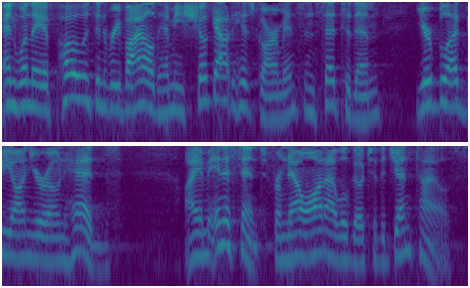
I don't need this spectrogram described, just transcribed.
And when they opposed and reviled him, he shook out his garments and said to them, Your blood be on your own heads. I am innocent. From now on, I will go to the Gentiles.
